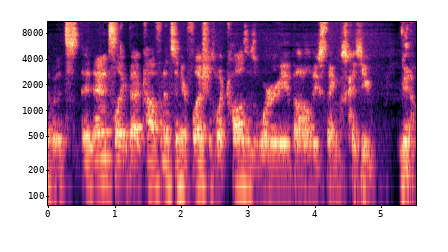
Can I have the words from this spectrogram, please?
but it's and it's like that confidence in your flesh is what causes worry about all these things because you yeah.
